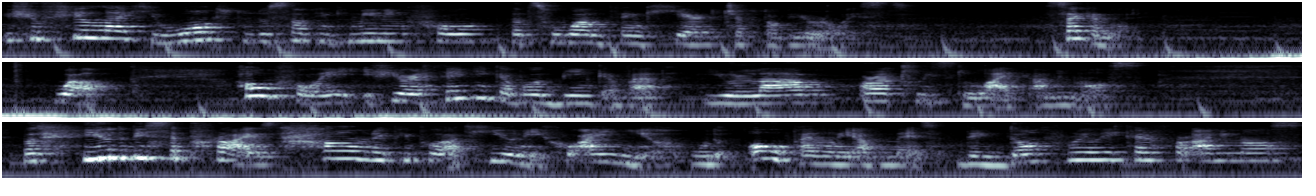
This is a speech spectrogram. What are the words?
if you feel like you want to do something meaningful, that's one thing here checked off your list. Secondly, well, hopefully if you're thinking about being a vet, you love or at least like animals. But you'd be surprised how many people at uni who I knew would openly admit they don't really care for animals,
